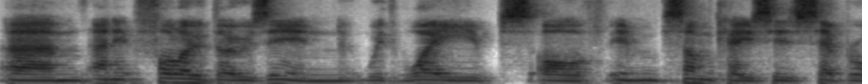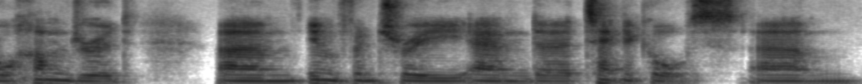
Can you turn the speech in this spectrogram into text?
Um, and it followed those in with waves of, in some cases, several hundred um, infantry and uh, technicals. Um,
